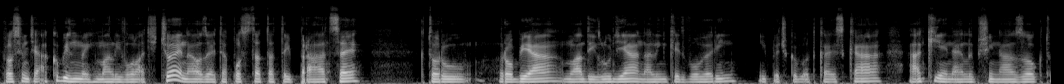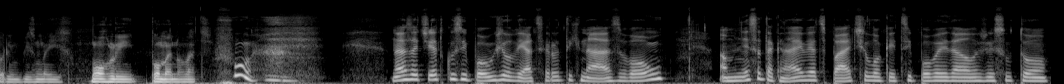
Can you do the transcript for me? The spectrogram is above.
Prosím ťa, ako by sme ich mali volať? Čo je naozaj tá podstata tej práce, ktorú robia mladí ľudia na linke dôvery ipečko.sk aký je najlepší názov, ktorým by sme ich mohli pomenovať? Fú. Na začiatku si použil viacero tých názvov a mne sa tak najviac páčilo, keď si povedal, že sú to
